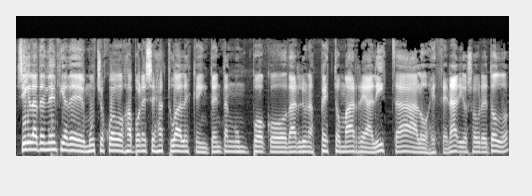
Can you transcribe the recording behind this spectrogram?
Sigue la tendencia de muchos juegos japoneses actuales que intentan un poco darle un aspecto más realista a los escenarios sobre todo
